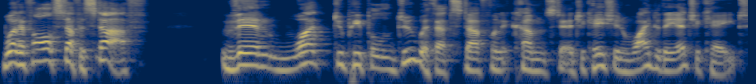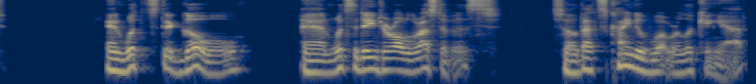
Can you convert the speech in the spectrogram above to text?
what if all stuff is stuff? Then what do people do with that stuff when it comes to education? Why do they educate? And what's their goal? And what's the danger all the rest of us? So that's kind of what we're looking at.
